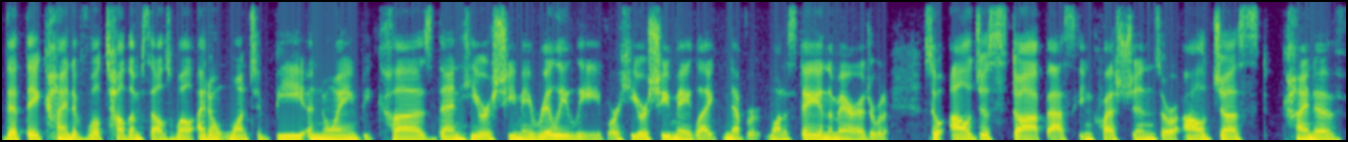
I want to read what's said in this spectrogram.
that they kind of will tell themselves, well, I don't want to be annoying because then he or she may really leave or he or she may like never want to stay in the marriage or whatever. So I'll just stop asking questions or I'll just kind of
